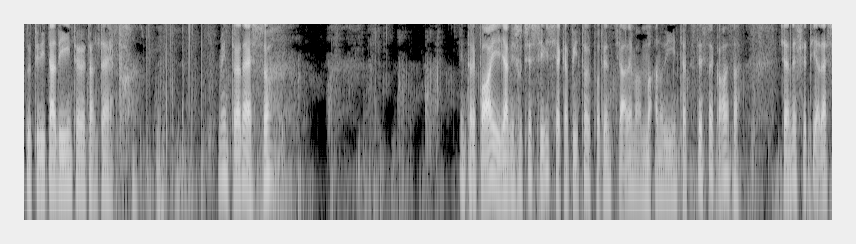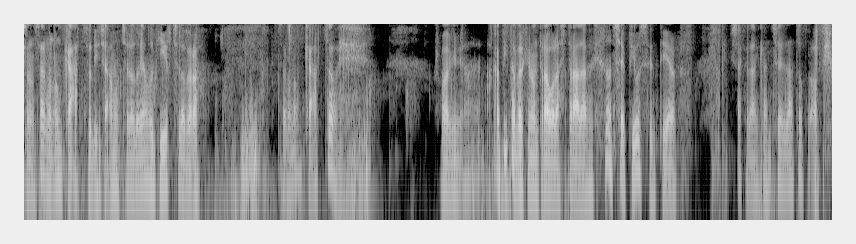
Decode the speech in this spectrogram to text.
l'utilità di internet al tempo. Mentre adesso mentre poi gli anni successivi si è capito il potenziale man mano di internet. Stessa cosa cioè NFT adesso non servono un cazzo, diciamocelo, dobbiamo dircelo però. Servono un cazzo e probabilmente ho capito perché non trovo la strada, perché non c'è più il sentiero. Mi sa che l'hanno cancellato proprio.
